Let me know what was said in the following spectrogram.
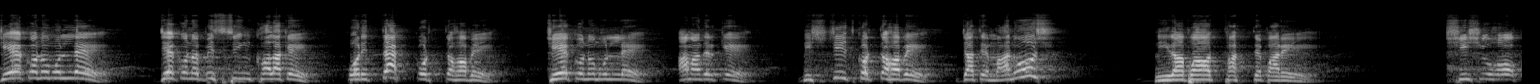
যে কোনো মূল্যে যে কোনো বিশৃঙ্খলাকে পরিত্যাগ করতে হবে। যে কোনো মূল্যে আমাদেরকে নিশ্চিত করতে হবে যাতে মানুষ নিরাপদ থাকতে পারে। শিশু হোক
